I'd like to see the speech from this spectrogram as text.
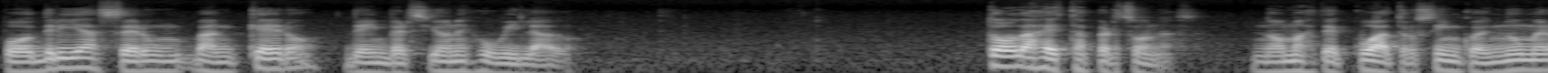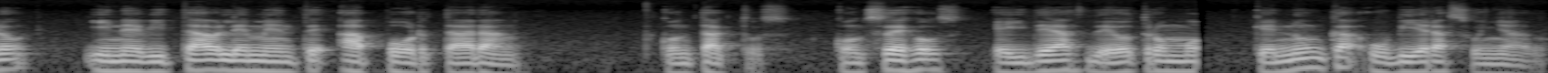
podría ser un banquero de inversiones jubilado. Todas estas personas, no más de 4 o 5 en número, inevitablemente aportarán contactos, consejos e ideas de otro modo que nunca hubiera soñado.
